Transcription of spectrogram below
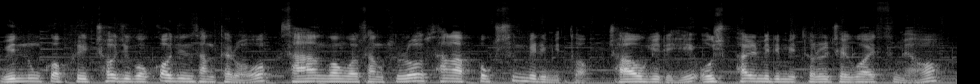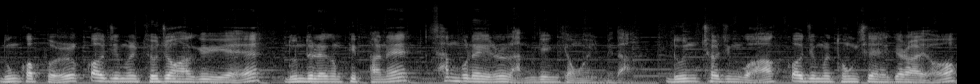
윗눈꺼풀이 처지고 꺼진 상태로 상안검거 상술로 상하폭 10mm, 좌우 길이 58mm를 제거했으며 눈꺼풀 꺼짐을 교정하기 위해 눈드래곤 피판에 3분의 1을 남긴 경우입니다. 눈 처짐과 꺼짐을 동시에 해결하여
